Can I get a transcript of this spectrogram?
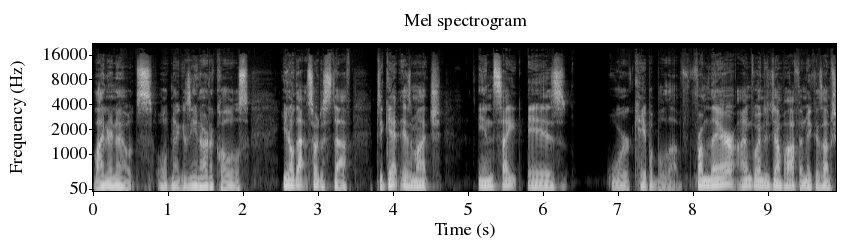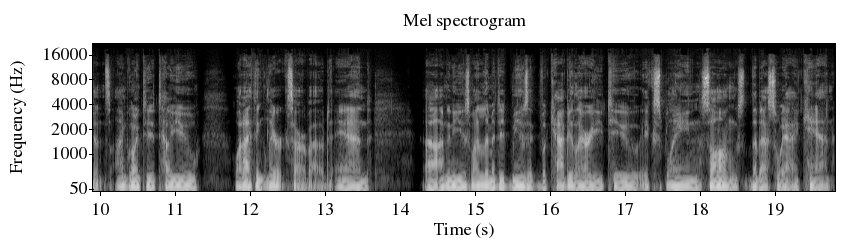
liner notes, old magazine articles, you know, that sort of stuff to get as much insight as we're capable of. From there, I'm going to jump off and make assumptions. I'm going to tell you what I think lyrics are about. And uh, I'm going to use my limited music vocabulary to explain songs the best way I can.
